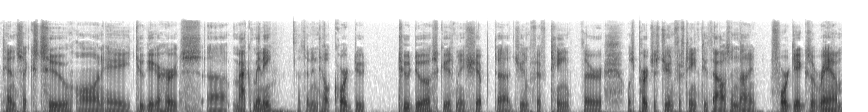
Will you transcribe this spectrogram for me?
10.6.2 on a 2 gigahertz uh, Mac Mini. That's an Intel Core 2 2 Duo, excuse me, shipped uh, June 15th, or was purchased June 15th, 2009. 4 gigs of RAM,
